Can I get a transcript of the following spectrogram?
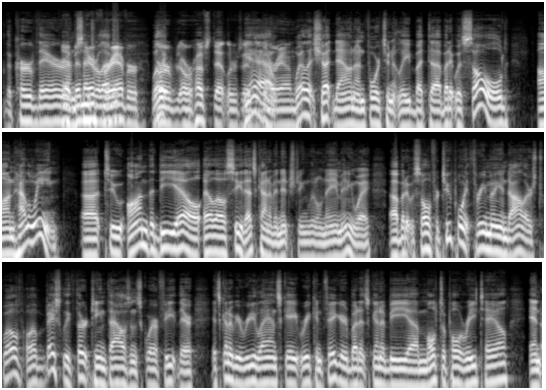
the curve there Yeah, on been Central there Avenue. forever. Well, or, or Huffstutler's has yeah, been around. well, it shut down unfortunately, but uh, but it was sold on Halloween uh, to On the DL LLC. That's kind of an interesting little name anyway. Uh, but it was sold for two point three million dollars, twelve, well, basically thirteen thousand square feet. There, it's going to be re-landscaped, reconfigured, but it's going to be uh, multiple retail and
